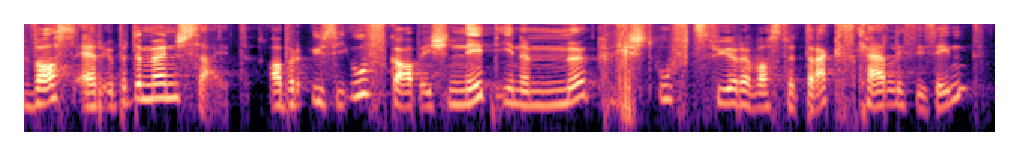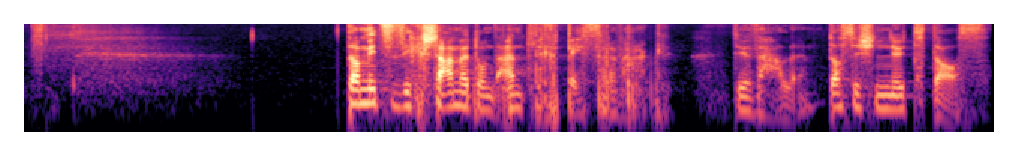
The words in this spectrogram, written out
was er über den Mensch sagt. Aber unsere Aufgabe ist nicht, ihnen möglichst aufzuführen, was für Dreckskerle sie sind, damit sie sich schämen und endlich einen besseren Weg wählen. Das ist nicht das,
